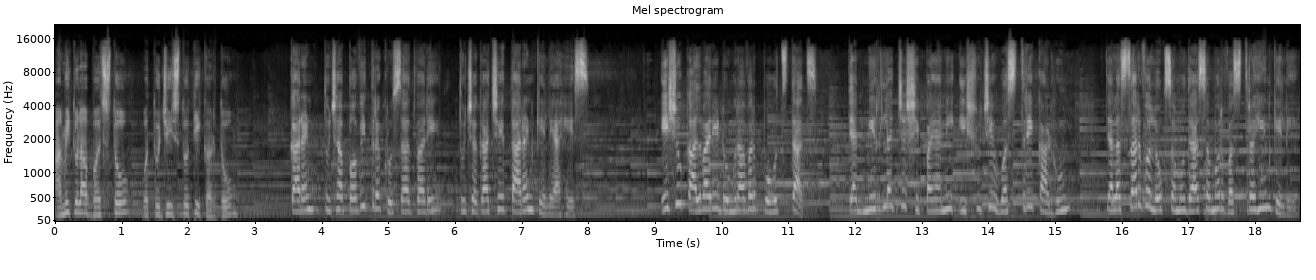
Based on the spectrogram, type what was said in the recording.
आम्ही तुला भजतो व तुझी स्तुती करतो. कारण तुझ्या पवित्र क्रुसाद्वारे तू जगाचे तारण केले आहेस. येशू कालवारी डोंगरावर पोहोचताच त्या निर्लज्ज शिपायांनी येशूची वस्त्रे काढून त्याला सर्व लोकसमुदायासमोर वस्त्रहीन केले.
